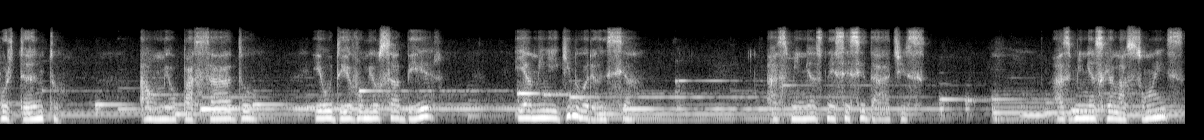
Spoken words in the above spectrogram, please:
Portanto, ao meu passado eu devo meu saber e a minha ignorância, as minhas necessidades as minhas relações,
